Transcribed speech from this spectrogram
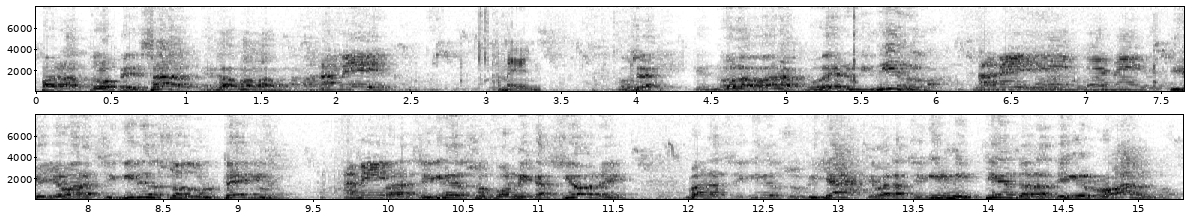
para tropezar en la palabra. Amén. Amén. O sea, que no la van a poder vivirla. Amén. Amén. Y ellos van a seguir en su adulterio, Amén. van a seguir en sus fornicaciones, van a seguir en su pillaje, van a seguir mintiendo, van a seguir robando.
